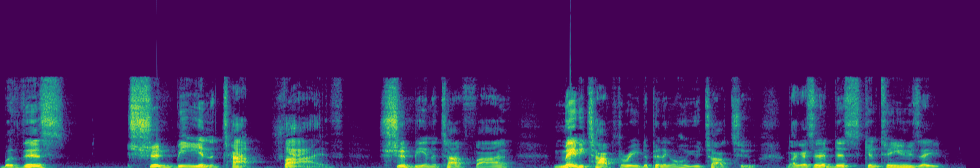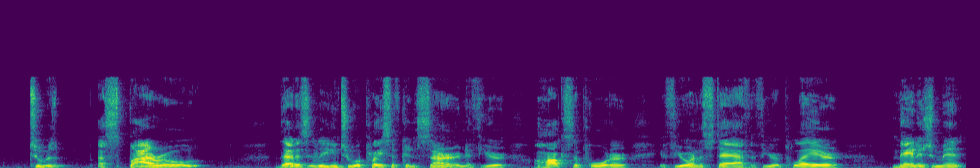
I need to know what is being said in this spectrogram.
But this should be in the top five. Should be in the top five, maybe top three, depending on who you talk to. Like I said, this continues a to a, a spiral that is leading to a place of concern if you're a Hawk supporter, if you're on the staff, if you're a player, management.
